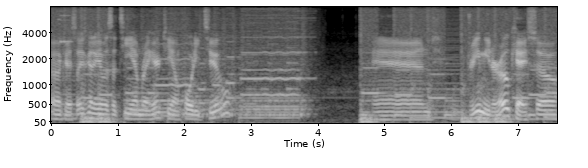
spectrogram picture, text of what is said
Okay, so he's gonna give us a TM right here, TM42. And Dream Eater. Okay, so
